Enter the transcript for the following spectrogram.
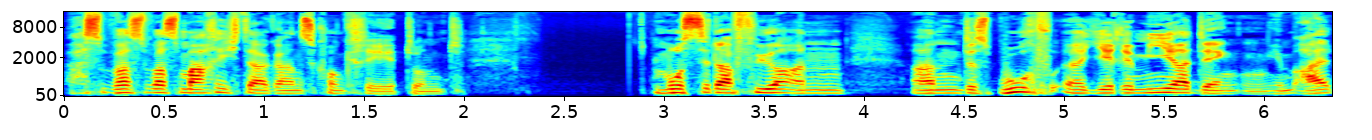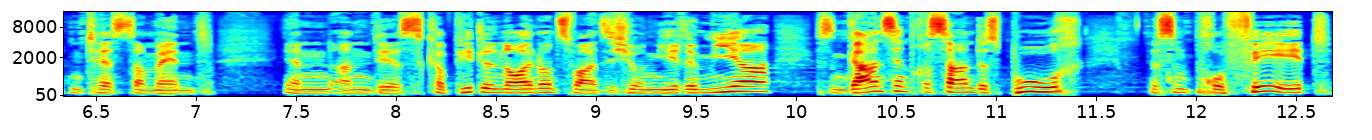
was, was, was mache ich da ganz konkret? Und musste dafür an, an das Buch äh, Jeremia denken, im Alten Testament, in, an das Kapitel 29. Und Jeremia ist ein ganz interessantes Buch. Das ist ein Prophet,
